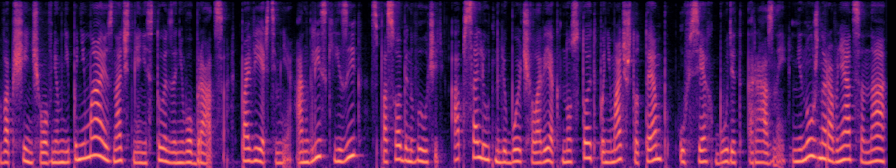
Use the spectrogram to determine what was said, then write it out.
вообще ничего в нем не понимаю, значит, мне не стоит за него браться. Поверьте мне, английский язык способен выучить абсолютно любой человек, но стоит понимать, что темп у всех будет разный. Не нужно равняться на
